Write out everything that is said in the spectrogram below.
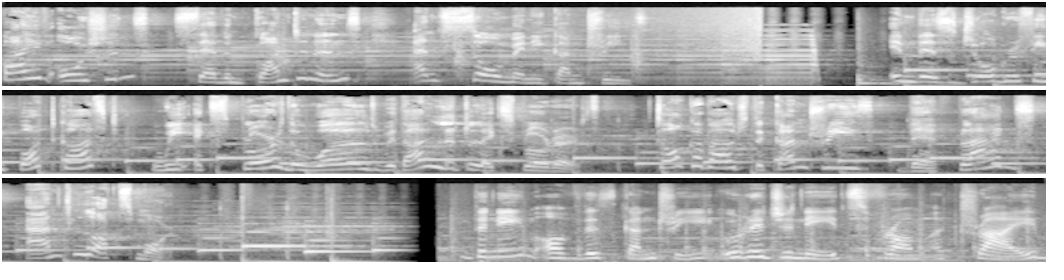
Five oceans, seven continents, and so many countries. In this geography podcast, we explore the world with our little explorers, talk about the countries, their flags, and lots more. The name of this country originates from a tribe,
